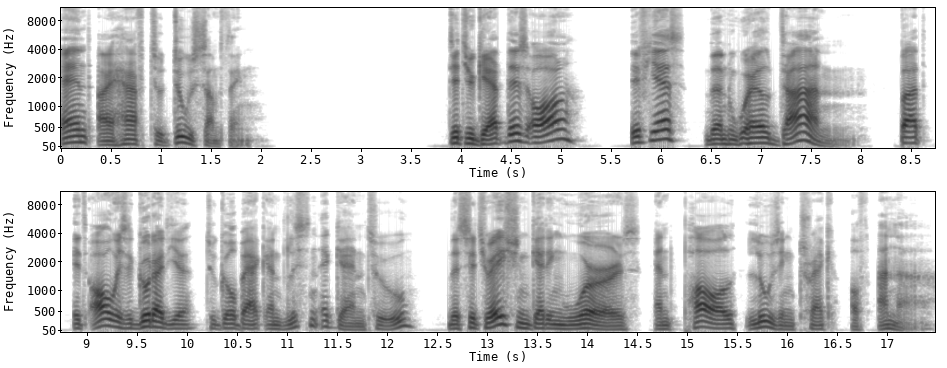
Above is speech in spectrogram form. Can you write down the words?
And I have to do something. Did you get this all? If yes, then well done. But it's always a good idea to go back and listen again to the situation getting worse, and Paul losing track of Anna.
